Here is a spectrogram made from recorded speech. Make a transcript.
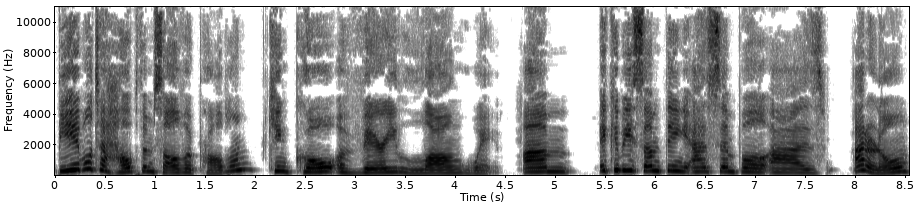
be able to help them solve a problem can go a very long way. Um, it could be something as simple as, I don't know,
